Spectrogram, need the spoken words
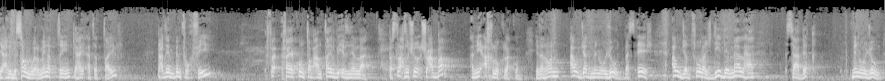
يعني بصور من الطين كهيئة الطير بعدين بنفخ فيه فيكون طبعا طير بإذن الله بس لاحظوا شو شو عبر؟ أني أخلق لكم. اذا هون أوجد من وجود. بس إيش؟ أوجد صورة جديدة ما لها سابق من وجود.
